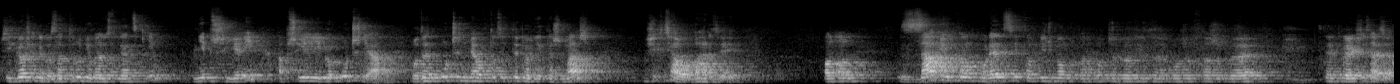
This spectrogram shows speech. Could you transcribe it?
Czyli gościa tego zatrudnił w radiu studenckim, nie przyjęli, a przyjęli jego ucznia, bo ten uczeń miał to, co ty pewnie też masz, mu się chciało bardziej. On, on zabił konkurencję tą liczbą roboczych godzin, które włożył w to, żeby w tym projekcie zadział.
